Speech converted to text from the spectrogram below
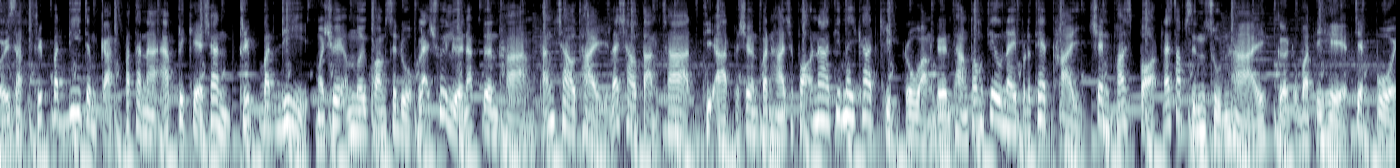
บริษัททริปบัดดี้จำกัดพัฒนาแอปพลิเคชันทริปบัดดี้มาช่วยอำนวยความสะดวกและช่วยเหลือนักเดินทาง ทั้งชาวไทยและชาวต่างชาติ ที่อาจเผชิญปัญหาเฉพาะหน้าที่ไม่คาดคิดระหว่างเดินทางท่องเที่ยวในประเทศไทย เช่นพาสปอร์ตและทรัพย์สินสูญหาย เกิดอุบัติเหตุ เจ็บป่วย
